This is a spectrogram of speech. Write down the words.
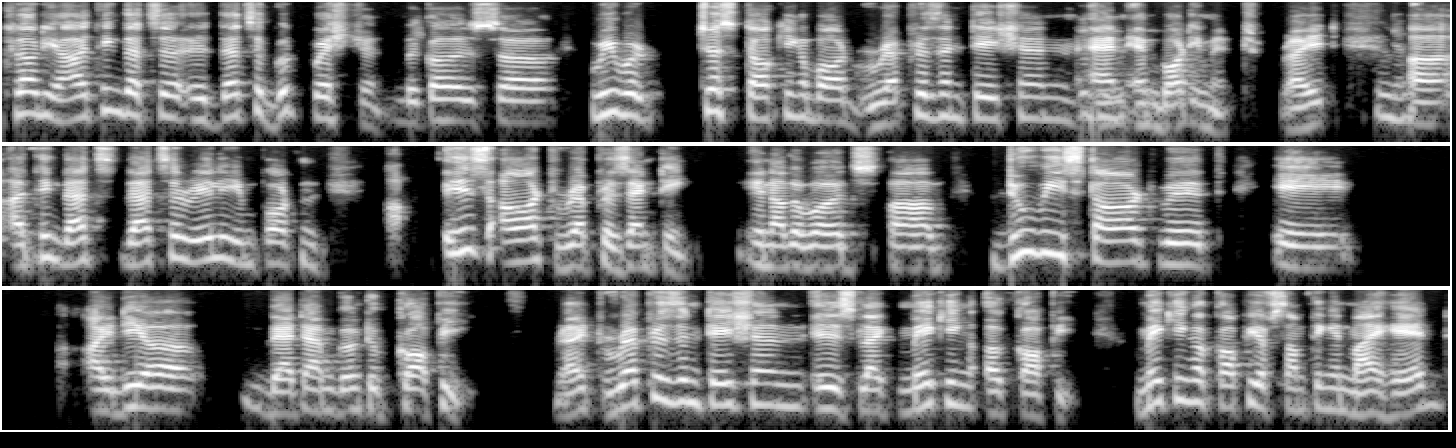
Claudia. I think that's a that's a good question because uh, we were just talking about representation mm-hmm. and embodiment, right? Yes. Uh, I think that's that's a really important. Uh, is art representing? In other words, um, do we start with a idea that I'm going to copy? Right? Representation is like making a copy making a copy of something in my head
